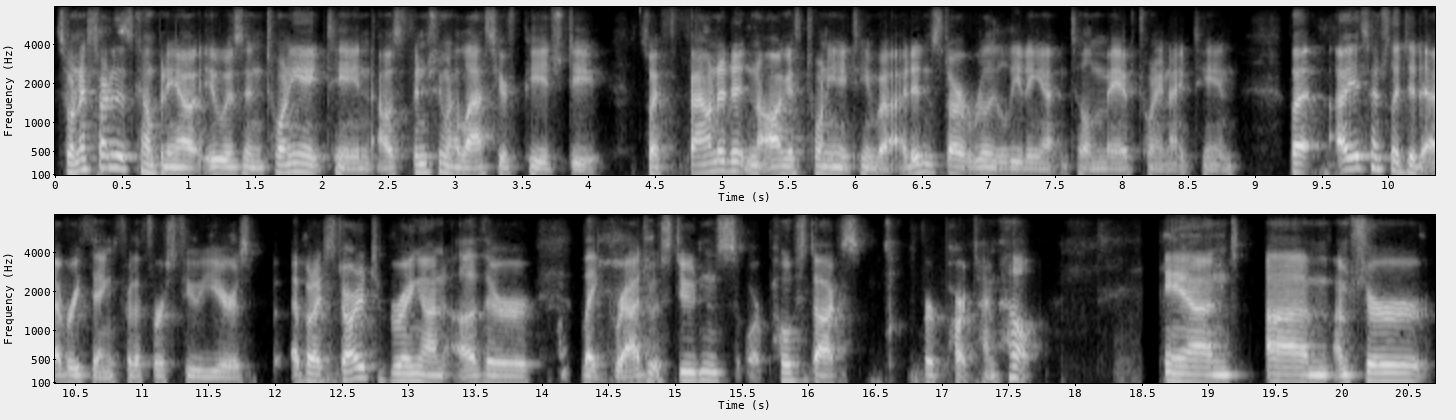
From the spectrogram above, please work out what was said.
so when I started this company out, it was in 2018. I was finishing my last year of PhD. So I founded it in August 2018, but I didn't start really leading it until May of 2019. But I essentially did everything for the first few years. But I started to bring on other like graduate students or postdocs for part-time help. And um, I'm sure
